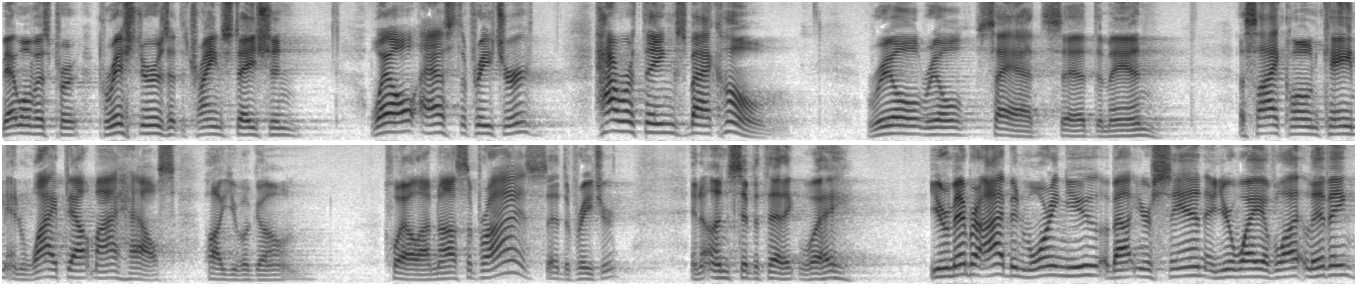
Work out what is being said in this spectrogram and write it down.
Met one of his par- parishioners at the train station. Well, asked the preacher, how are things back home? Real, real sad, said the man. A cyclone came and wiped out my house while you were gone. Well, I'm not surprised, said the preacher in an unsympathetic way. You remember, I've been warning you about your sin and your way of living.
